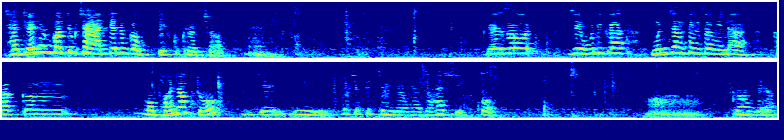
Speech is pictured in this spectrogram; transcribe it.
잘 되는 것도 있고 잘안 되는 것도 있고 그렇죠. 네. 그래서 이제 우리가 문장 생성이나 가끔 뭐 번역도 이제 이 챗GPT를 이용해서 할 수 있고 어, 그런데요.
